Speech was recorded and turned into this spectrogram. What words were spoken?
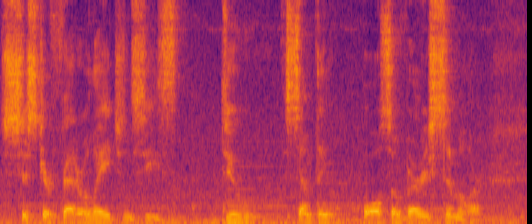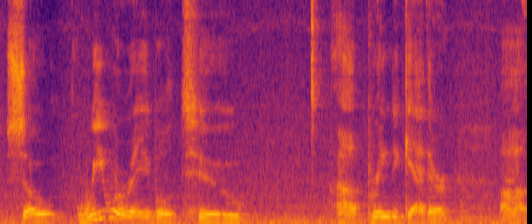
sister federal agencies do something also very similar. So we were able to uh, bring together uh,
